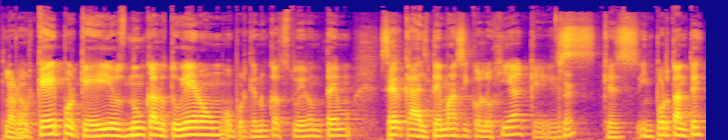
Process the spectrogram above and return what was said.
Claro. ¿Por qué? Porque ellos nunca lo tuvieron, o porque nunca estuvieron cerca del tema psicología, que es, que es importante.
